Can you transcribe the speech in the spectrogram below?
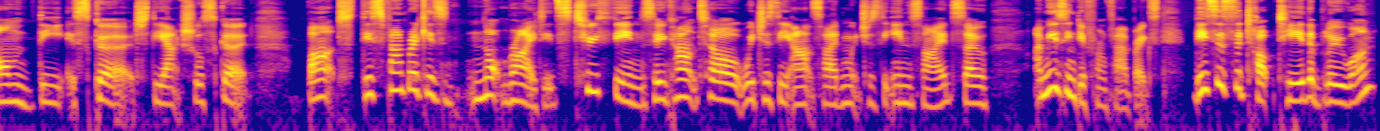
on the skirt, the actual skirt. But this fabric is not right. It's too thin, so you can't tell which is the outside and which is the inside. So I'm using different fabrics. This is the top tier, the blue one,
